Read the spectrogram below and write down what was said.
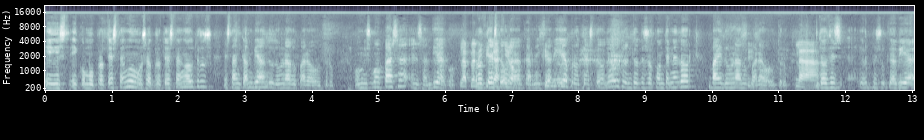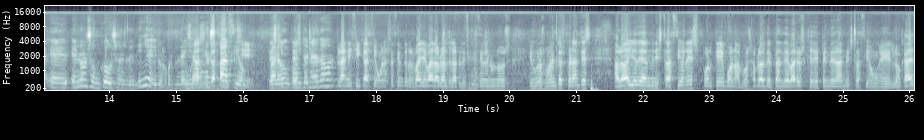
e, e como protestan uns e protestan outros, están cambiando dun lado para outro. O mismo pasa en Santiago. Protesta planificación, da carnicería, protesta de outro, entonces o contenedor vai dun lado sí, para outro. La... entonces eu penso que había... Eh, e non son cousas de diñeiro, porque deixan un espacio sí para es- un es contenedor planificación, una situación que nos va a llevar a hablar de la planificación en unos, en unos momentos, pero antes hablaba yo de administraciones porque, bueno, hemos hablado del plan de barrios que depende de la administración eh, local,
